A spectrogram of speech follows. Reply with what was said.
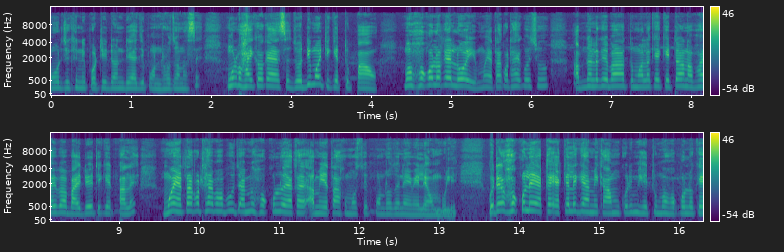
মোৰ যিখিনি প্ৰতিদ্বন্দ্বী আজি পোন্ধৰজন আছে মোৰ ভাগ্যকে আছে যদি মই টিকেটটো পাওঁ মই সকলোকে লৈ মই এটা কথাই কৈছোঁ আপোনালোকে বা তোমালোকে কেতিয়াও নাভাবিবা বাইদেৱে টিকেট পালে। মই এটা কথাই ভাবোঁ যে আমি সকলো একে আমি এটা সমষ্টিত পোন্ধৰজনে এম এল এ হ'ম বুলি। গতিকে সকলোৱে একে একেলগে আমি কাম কৰিম সেইটো মই সকলোকে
